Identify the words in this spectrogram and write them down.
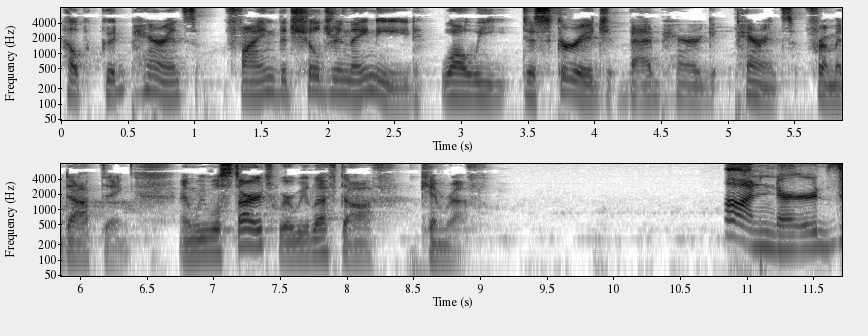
help good parents find the children they need while we discourage bad par- parents from adopting? And we will start where we left off, Kim Ruff. Ah, nerds.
